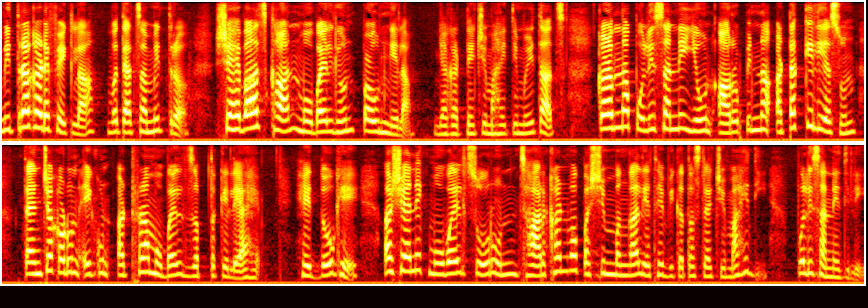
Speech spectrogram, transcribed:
मित्राकडे फेकला व त्याचा मित्र शहबाज खान मोबाईल घेऊन पळून गेला. या घटनेची माहिती मिळताच कळमना पोलिसांनी येऊन आरोपींना अटक केली असून त्यांच्याकडून एकूण अठरा मोबाईल जप्त केले आहे हे दोघे असे अनेक मोबाईल चोरून झारखंड व पश्चिम बंगाल येथे विकत असल्याची माहिती पोलिसांनी दिली.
